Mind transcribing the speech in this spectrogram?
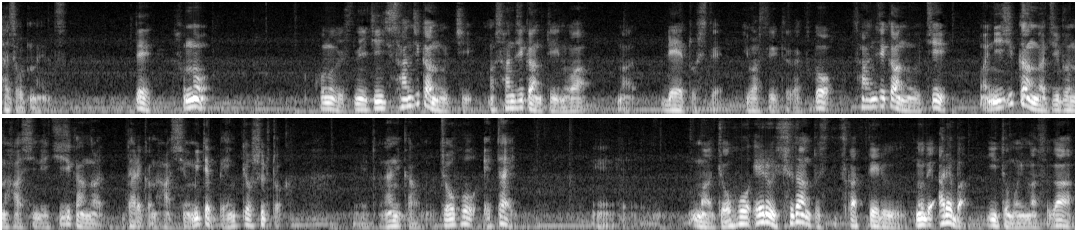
大したことないんです。でそのこのですね1日3時間のうち、まあ、3時間っていうのは、まあ、例として言わせていただくと3時間のうち、まあ、2時間が自分の発信で1時間が誰かの発信を見て勉強するとか、えー、と何か情報を得たい、えー、まあ、情報を得る手段として使っているのであればいいと思いますが、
